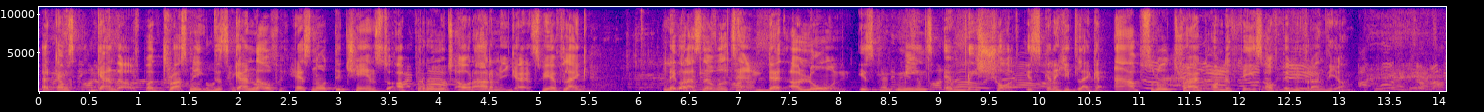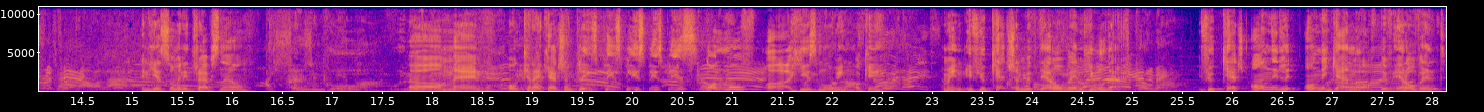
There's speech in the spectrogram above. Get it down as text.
that comes Gandalf, but trust me, this Gandalf has not the chance to approach our army, guys. We have like Legolas level 10. That alone is means every shot is gonna hit like an absolute track on the face of the Mithrandir. And he has so many traps now. Oh man. Oh, can I catch him? Please, please, please, please, please. Don't move. Ah, oh, he's moving. Okay. I mean, if you catch him with the arrow wind, he will die. If you catch only only Gandalf with arrow wind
